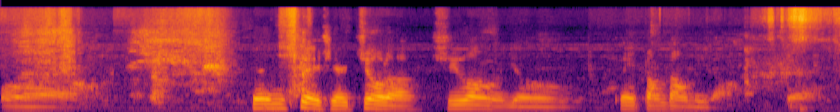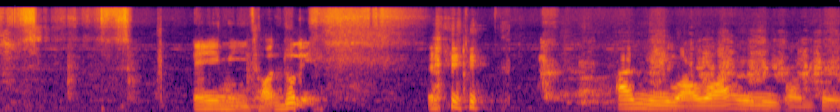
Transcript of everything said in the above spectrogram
哇，跟谢谢救了，希望有可以帮到你了。对，Amy 团队，安妮娃娃 Amy 团队。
